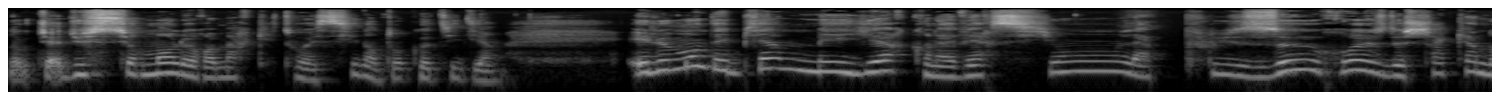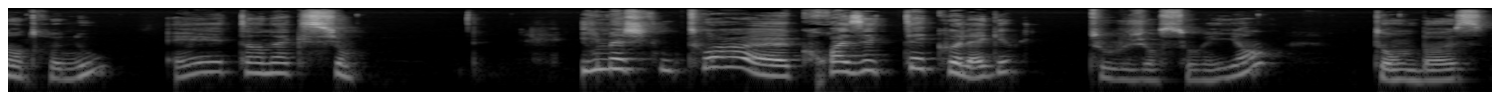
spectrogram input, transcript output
Donc tu as dû sûrement le remarquer toi aussi dans ton quotidien. Et le monde est bien meilleur quand la version la plus heureuse de chacun d'entre nous est en action. Imagine-toi euh, croiser tes collègues, toujours souriants, ton boss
